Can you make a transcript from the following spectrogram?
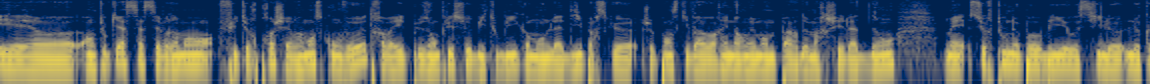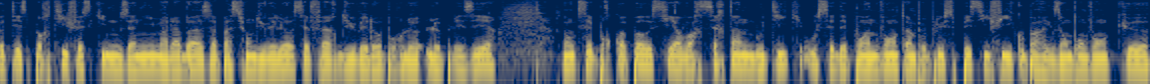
Et euh, en tout cas, ça c'est vraiment futur proche, c'est vraiment ce qu'on veut, travailler de plus en plus le B2B comme on l'a dit, parce que je pense qu'il va avoir énormément de parts de marché là-dedans. Mais surtout ne pas oublier aussi le, côté sportif et ce qui nous anime à la base, la passion du vélo, c'est faire du vélo pour le, le plaisir. Donc c'est pourquoi pas aussi avoir certaines boutiques où c'est des points de vente un peu plus spécifiques, où par exemple on vend que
